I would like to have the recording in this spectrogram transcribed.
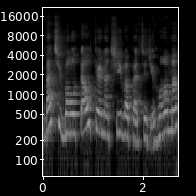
Bate-volta alternativa a partir de Roma.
